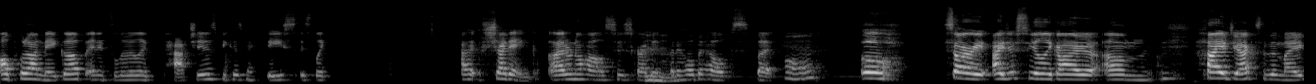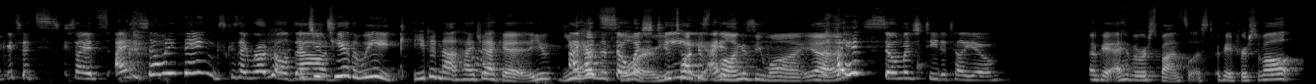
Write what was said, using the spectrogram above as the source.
I'll put on makeup and it's literally like patches because my face is like uh, shedding. I don't know how else to describe mm-hmm. it, but I hope it helps. But Aww. oh, sorry. I just feel like I um hijacked the mic. It's it's because I had I had so many things because I wrote it all down. It's your tea of the week. You did not hijack it. You you I had the so floor. You talk as I long had, as you want. Yeah. I had so much tea to tell you. Okay, I have a response list. Okay, first of all,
